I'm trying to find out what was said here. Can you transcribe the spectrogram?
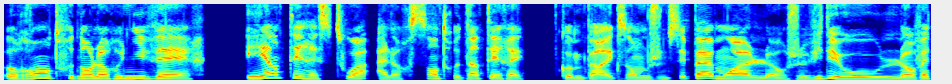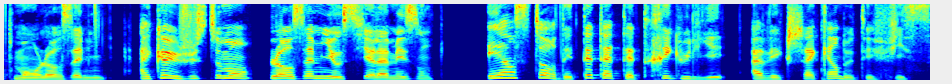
Rentre dans leur univers et intéresse-toi à leur centre d'intérêt, comme par exemple, je ne sais pas moi, leurs jeux vidéo, leurs vêtements, leurs amis. Accueille justement leurs amis aussi à la maison et instaure des tête-à-tête -tête réguliers avec chacun de tes fils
